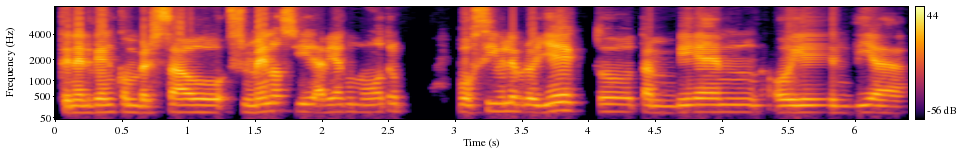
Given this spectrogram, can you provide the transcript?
tener bien conversado, menos si había como otro posible proyecto, también hoy en día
